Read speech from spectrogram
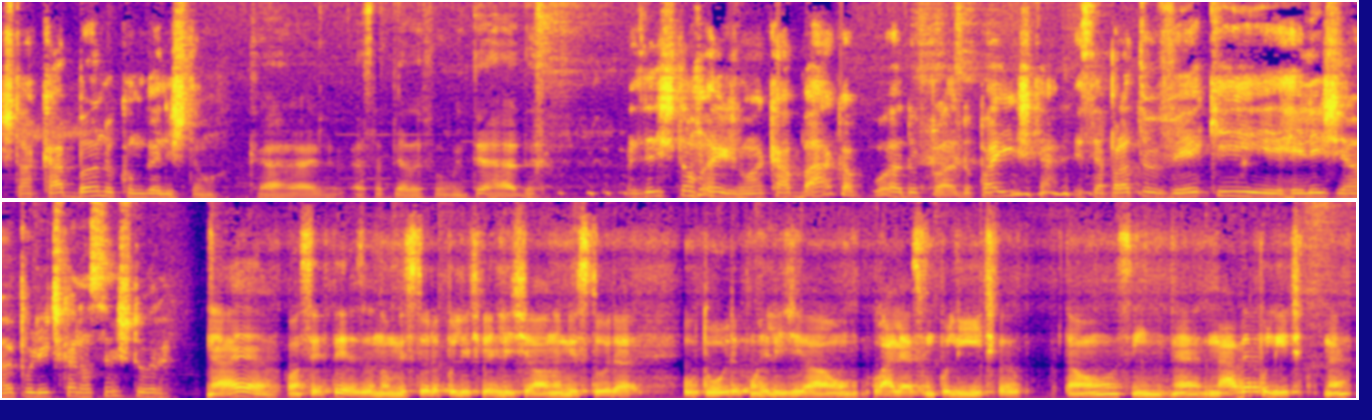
Estão acabando com o Afeganistão. Caralho, essa piada foi muito errada. Mas eles estão, eles vão acabar com a porra do, do país, cara. Isso é pra tu ver que religião e política não se misturam. Ah, é, com certeza. Não mistura política e religião, não mistura cultura com religião, aliás, com política. Então, assim, né? Nada é político, né?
